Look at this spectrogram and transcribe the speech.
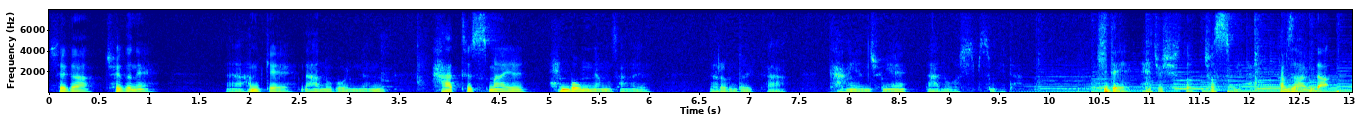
제가 최근에 아, 함께 나누고 있는 하트 스마일 행복 명상을 여러분들과 강연 중에 나누고 싶습니다. 기대해 주셔도 좋습니다. 감사합니다.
